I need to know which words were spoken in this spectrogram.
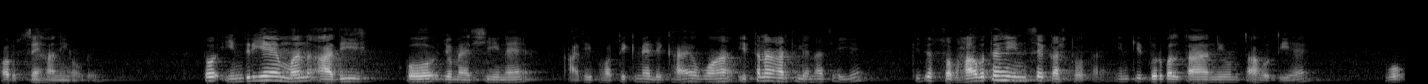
और उससे हानि हो गई। तो इंद्रिय, मन आदि को जो महर्षि ने आदि भौतिक में लिखा है, वहाँ इतना अर्थ लेना चाहिए कि जो स्वभावतः इनसे कष्ट होता है, इनकी दुर्बलता, न्यूनता होती है, वो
